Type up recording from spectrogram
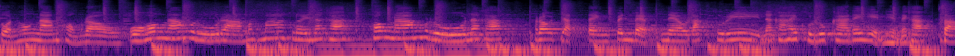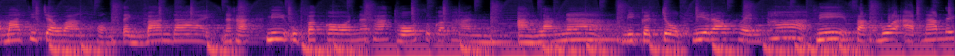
ส่วนห้องน้ำของเรา โอ้ห้องน้ำหรูหรามากๆเลยนะคะ ห้องน้ำหรูนะคะ เราจัดแต่งเป็นแบบแนวลักซ์รี่นะคะ ให้คุณลูกค้าได้เห็นเห็นไหมคะ สามารถที่จะวางของแต่งบ้านได้นะคะ มีอุปกรณ์นะคะ โถสุขภัณฑ์ อ่างล้างหน้า มีกระจก มีราวแขวนผ้า นี่ฝักบัวอาบน้ำได้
